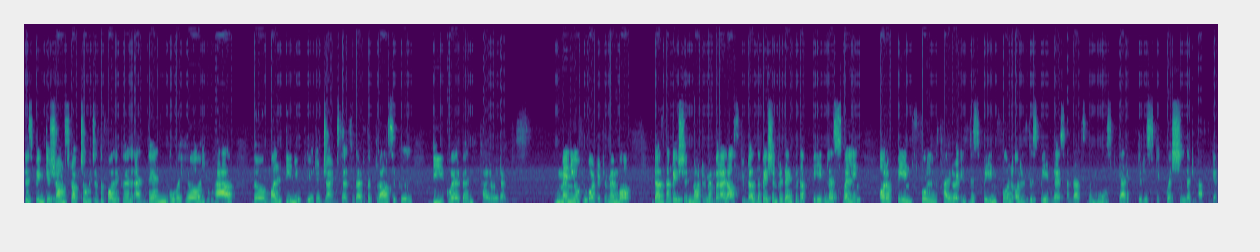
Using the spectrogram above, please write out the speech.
this pinkish round structure which is the follicle and then over here you have the multinucleated giant cell. So that is the classical Quervain thyroiditis. Many of you got it. Remember, does the patient, not remember, I'll ask you, does the patient present with a painless swelling or a painful thyroid. Is this painful or is this painless? And that's the most characteristic question that you have to get.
